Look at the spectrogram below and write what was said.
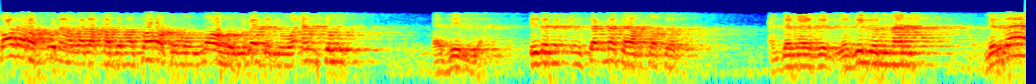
قال ربنا ولقد نصركم الله ببدر وأنتم أذلة. إذا الإنسان متى ينتصر؟ عندما يذل يذل لمن لله.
